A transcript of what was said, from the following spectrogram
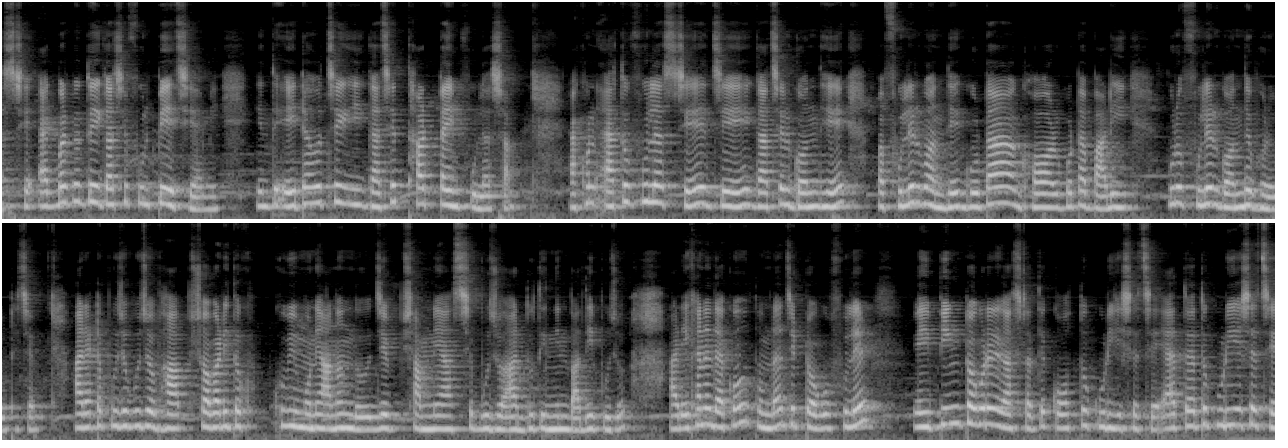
আসছে। একবার কিন্তু এই গাছে ফুল পেয়েছি আমি। কিন্তু এইটা হচ্ছে এই গাছের থার্ড টাইম ফুল আসা। এখন এত ফুল আসছে যে গাছের গন্ধে বা ফুলের গন্ধে গোটা ঘর, গোটা বাড়ি পুরো ফুলের গন্ধে ভরে উঠেছে। আর একটা পুজো পুজো ভাব, সবারই তো খুবই মনে আনন্দ যে সামনে আসছে পুজো, আর দু তিন দিন বাদেই পুজো। আর এখানে দেখো তোমরা যে টগর ফুলের এই পিঙ্ক টগরের গাছটাতে কত কুড়ি এসেছে? এত এত কুড়ি এসেছে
